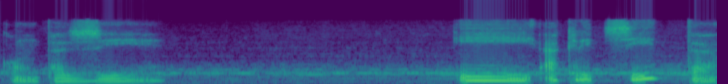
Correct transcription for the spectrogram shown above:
contagie. E acredita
